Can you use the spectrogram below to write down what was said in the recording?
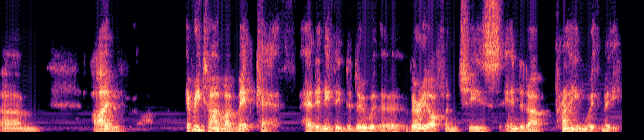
um, I've every time I've met Kath, had anything to do with her, very often she's ended up praying with me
